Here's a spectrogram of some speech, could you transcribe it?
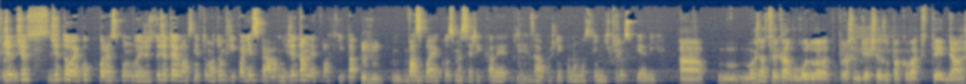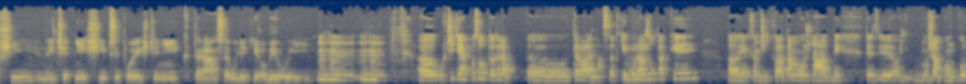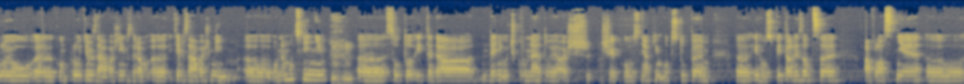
že, že, že, to jako koresponduje, že, že to je vlastně v tomto případě správně, že tam neplatí ta mm-hmm. vazba, jako jsme si říkali v těch závažných onemocněních dospělých. A možná jste říkal v úvodu, ale poprosím tě ještě zopakovat ty další nejčetnější připojištění, která se u dětí objevují. Mm-hmm, mm-hmm. Určitě jako jsou to teda uh, trvalé následky mm-hmm. úrazu taky, Eh, jak jsem říkala, tam možná bych, ty, možná konkurují eh, konkurují těm závažným, zdrav, eh, těm závažným onemocněním. Mm-hmm. Jsou to i teda denní očkodné, to je až, až jako s nějakým odstupem i hospitalizace a vlastně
